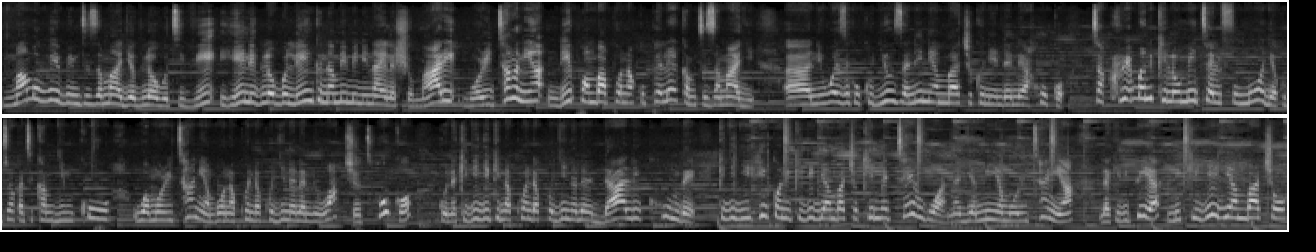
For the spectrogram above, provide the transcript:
Mambo vipi mtazamaji wa Global TV? Hii ni Global Link na mimi ni Naila Shomari. Mauritania ndipo ambapo nakupeleka mtazamaji, uh, niweze kukujuza nini ambacho kinaendelea huko. Takriban kilomita elfu moja kutoka katika mji mkuu wa Mauritania ambao unakwenda kwa jina la Nouakchott. Huko kuna kijiji kinakwenda kwa jina la Dali Kumbe. Kijiji hiko ni kijiji ambacho kimetengwa na jamii ya Mauritania, lakini pia ni kijiji ambacho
